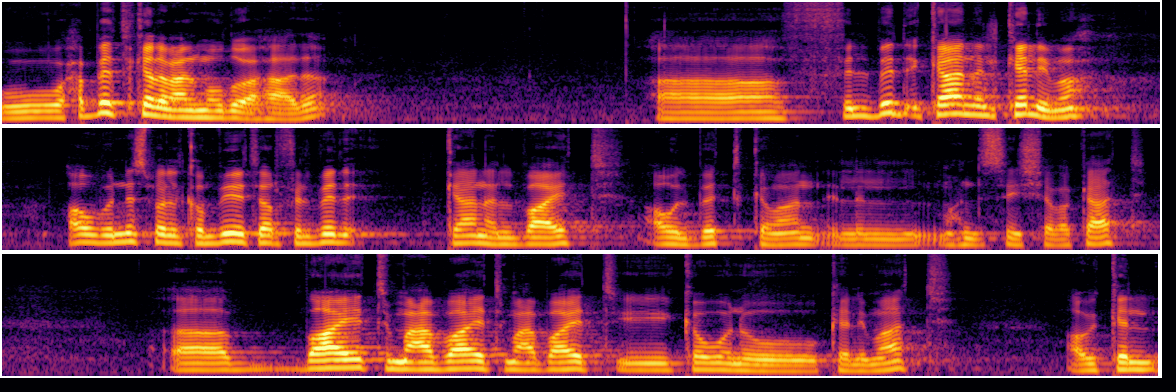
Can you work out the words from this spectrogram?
وحبيت أتكلم عن الموضوع هذا. آه في البدء كان الكلمة أو بالنسبة للكمبيوتر في البدء كان البايت أو البت كمان للمهندسين الشبكات. آه بايت مع بايت مع بايت يكونوا كلمات. يكل-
